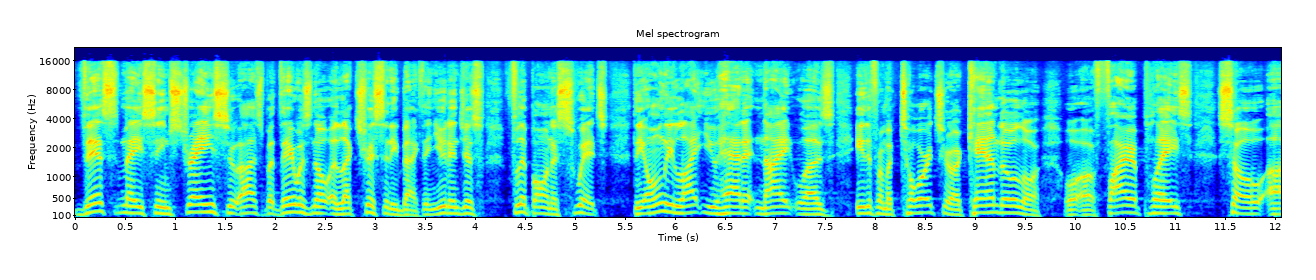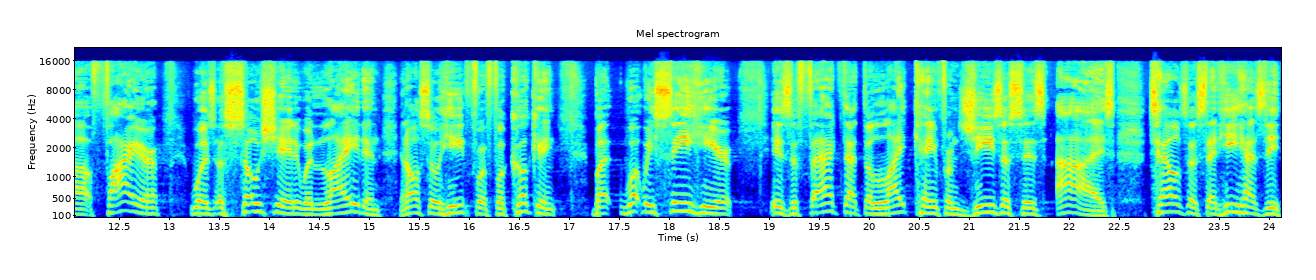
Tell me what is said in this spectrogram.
this may seem strange to us, but there was no electricity back then. You didn't just flip on a switch. The only light you had at night was either from a torch or a candle or, or a fireplace. So, uh, fire was associated with light and, and also heat for, for cooking. But what we see here is the fact that the light came from Jesus's eyes tells us that he has the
